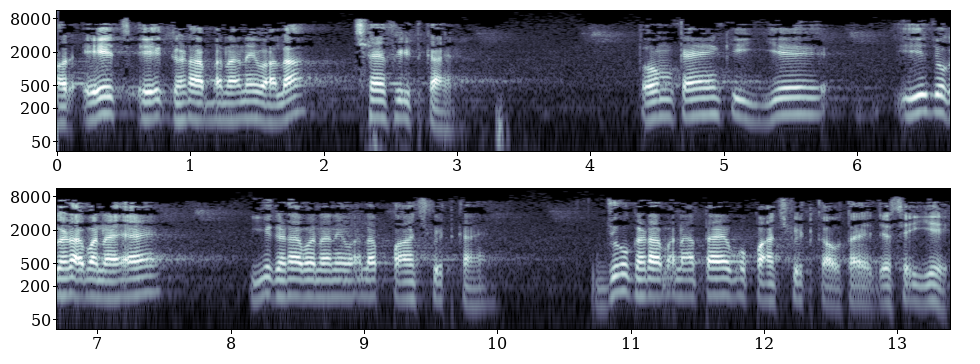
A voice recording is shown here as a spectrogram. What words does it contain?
और एच एक घड़ा बनाने वाला छह फीट का है। तो हम कहें कि ये ये जो घड़ा बनाया है, ये घड़ा बनाने वाला पाँच फीट का है। जो घड़ा बनाता है, वो पाँच फीट का होता है, जैसे ये।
